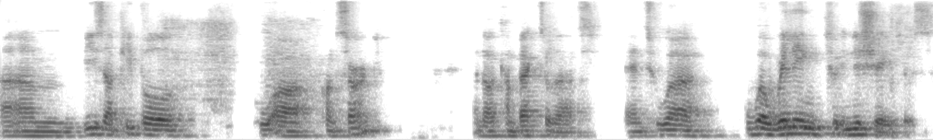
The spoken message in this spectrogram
Um, these are people who are concerned, and I'll come back to that, and who are, who are willing to initiate this.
